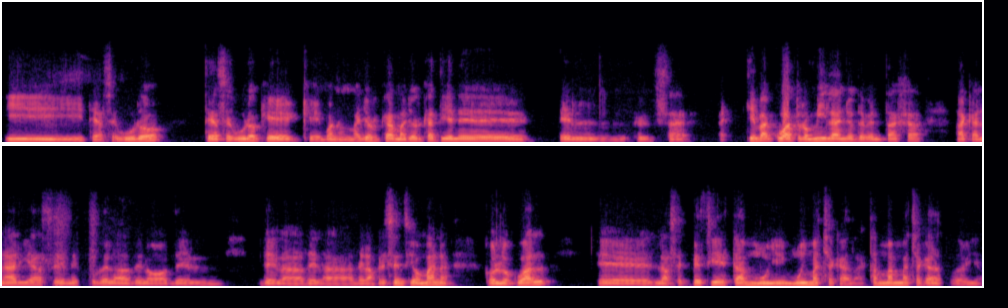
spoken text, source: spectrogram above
y te aseguro, te aseguro que, que bueno, Mallorca, Mallorca tiene el lleva 4.000 años de ventaja a Canarias en esto de la, de, de, la, de, la, de la, presencia humana, con lo cual eh, las especies están muy, muy machacadas, están más machacadas todavía.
